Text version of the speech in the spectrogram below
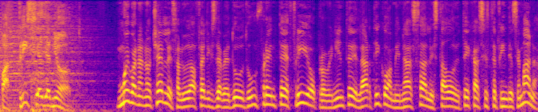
Patricia Yañot. Muy buenas noches, les saluda Félix de Bedud. Un frente frío proveniente del Ártico amenaza al estado de Texas este fin de semana.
